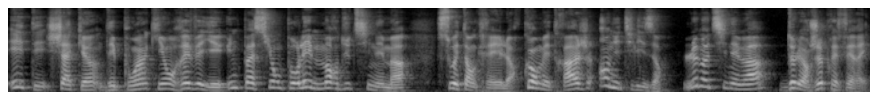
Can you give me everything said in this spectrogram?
étaient chacun des points qui ont réveillé une passion pour les mordus de cinéma, souhaitant créer leur court-métrage en utilisant le mode cinéma de leur jeu préféré.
